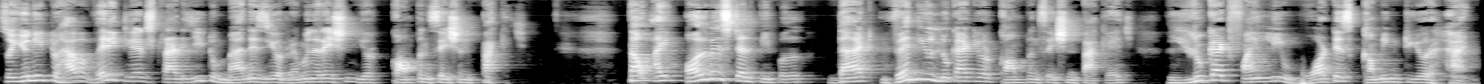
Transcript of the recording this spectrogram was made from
So you need to have a very clear strategy to manage your remuneration, your compensation package. Now, I always tell people that when you look at your compensation package, look at finally what is coming to your hand,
